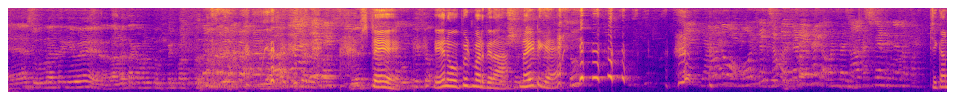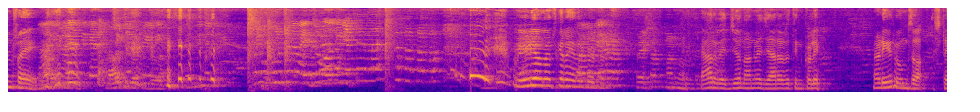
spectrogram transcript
ಏ ಸುಮ್ಮನೆ ತೆಗಿವೆ ರವೆ ತಗೊಂಡ್ಬಂದು ಉಪ್ಪಿಟ್ಟು ಮಾಡ್ತಾರೆ ಅಷ್ಟೇ. ಏನು ಉಪ್ಪಿಟ್ಟು ಮಾಡ್ತೀರಾ? ನೈಟ್ಗೆ? Chicken fry. ವಿಡಿಯೋಗೋಸ್ಕರ ಎದುರ್ಕೊಂಡು ಯಾರು ವೆಜ್ಜು ನಾನ್ ವೆಜ್ ಯಾರು ತಿನ್ಕೊಳ್ಳಿ. ನೋಡಿ ರೂಮ್ಸು ಸ್ಟೇ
